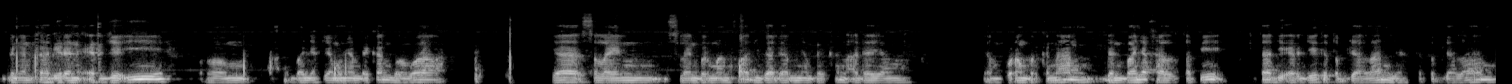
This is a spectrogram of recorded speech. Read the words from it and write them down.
dengan kehadiran RJI um, banyak yang menyampaikan bahwa ya selain selain bermanfaat juga ada menyampaikan ada yang yang kurang berkenan dan banyak hal. Tapi kita di RJI tetap jalan ya, tetap jalan,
